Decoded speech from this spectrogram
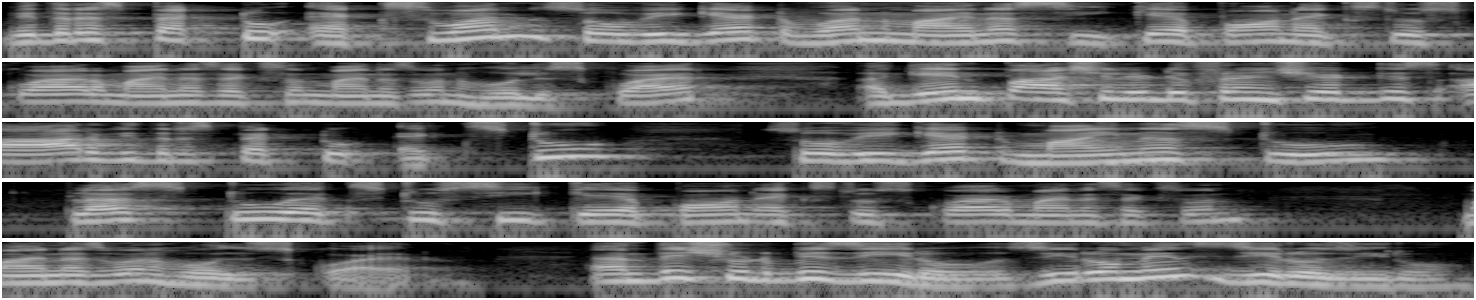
with respect to x1 so we get 1 minus ck upon x2 square minus x1 minus 1 whole square. Again partially differentiate this r with respect to x2 so we get minus 2 plus 2x2 ck upon x2 square minus x1 minus 1 whole square and this should be 0 0 means 0 0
